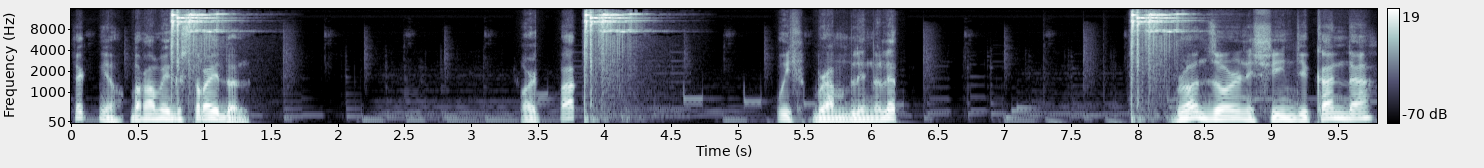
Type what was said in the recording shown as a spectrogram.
check nyo. Baka may gusto kayo doon. Fourth pack. Uy, Bramblin ulit. Bronzor ni Shinji Kanda.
